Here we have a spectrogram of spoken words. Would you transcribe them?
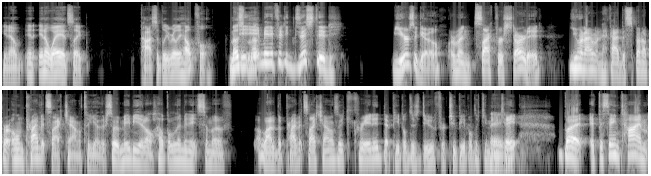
You know, in in a way, it's like possibly really helpful. Most I, I mean, if it existed years ago or when Slack first started, you and I wouldn't have had to spin up our own private Slack channel together. So maybe it'll help eliminate some of a lot of the private Slack channels that get created that people just do for two people to communicate. But at the same time,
